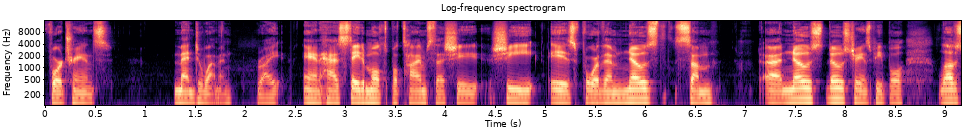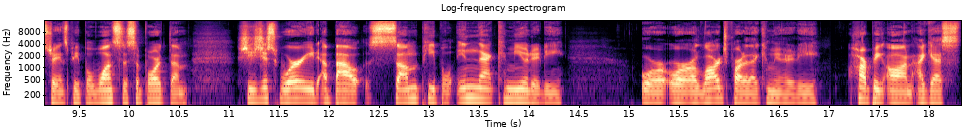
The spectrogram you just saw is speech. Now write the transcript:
for trans men to women, right? And has stated multiple times that she she is for them, knows some uh, knows knows trans people, loves trans people, wants to support them. She's just worried about some people in that community, or or a large part of that community, harping on, I guess,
